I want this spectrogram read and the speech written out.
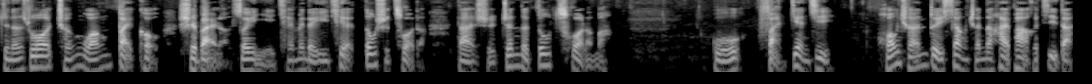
只能说成王败寇，失败了，所以你前面的一切都是错的。但是真的都错了吗？五反间计，黄权对项城的害怕和忌惮，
